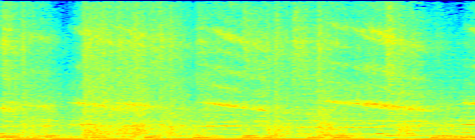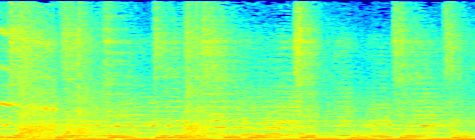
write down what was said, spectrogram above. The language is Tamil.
Thank you.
